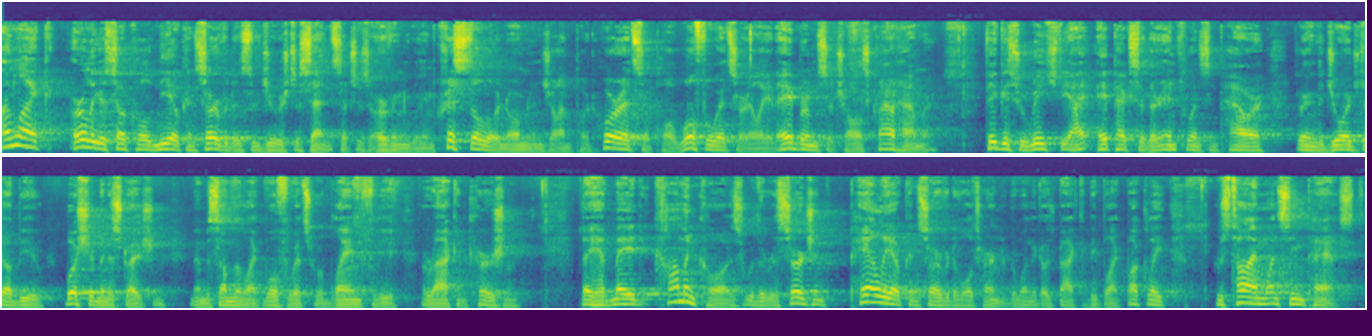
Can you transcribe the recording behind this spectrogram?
Unlike earlier so-called neoconservatives of Jewish descent, such as Irving and William Kristol, or Norman and John Podhoretz, or Paul Wolfowitz, or Elliott Abrams, or Charles Krauthammer, figures who reached the apex of their influence and power during the George W. Bush administration. Remember, some of them, like Wolfowitz, were blamed for the Iraq incursion. They have made common cause with a resurgent paleoconservative alternative, the one that goes back to people like Buckley, whose time once seemed past.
